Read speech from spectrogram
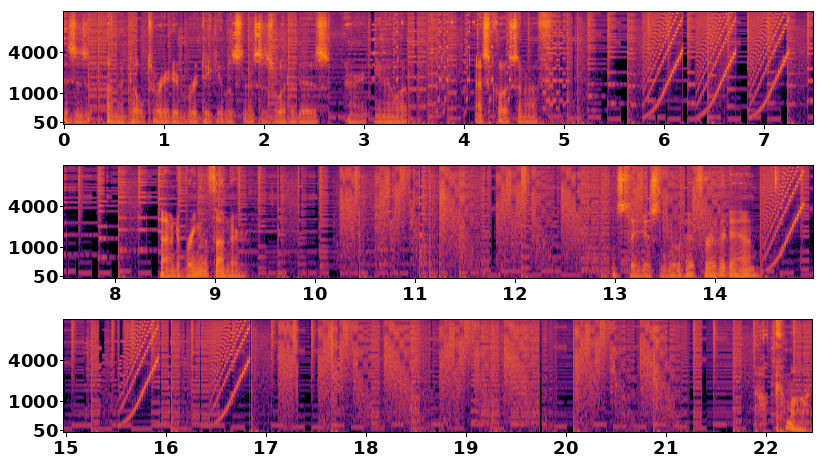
This is unadulterated ridiculousness is what it is. Alright, you know what? That's close enough. Time to bring the thunder. We'll stay just a little bit further down. Come on.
